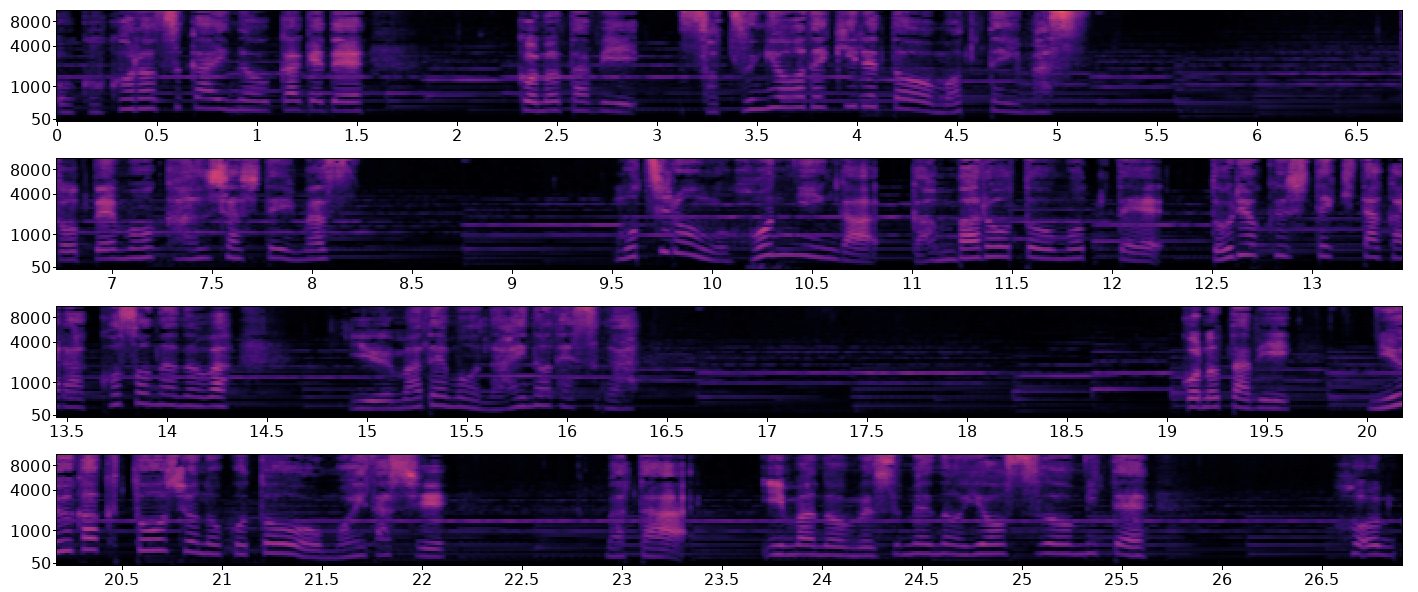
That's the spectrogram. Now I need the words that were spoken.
お心遣いのおかげでこの度卒業できると思っています。とても感謝しています。もちろん本人が頑張ろうと思って努力してきたからこそなのは言うまでもないのですがこの度入学当初のことを思い出しまた今の娘の様子を見て本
